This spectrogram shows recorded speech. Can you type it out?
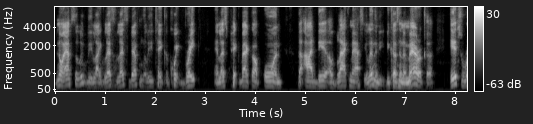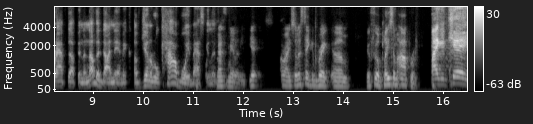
no, absolutely. Like let's let's definitely take a quick break and let's pick back up on the idea of black masculinity because in America, it's wrapped up in another dynamic of general cowboy masculinity. That's Melanie. Yeah. All right, so let's take a break. Um, Phil, play some opera. Mike and K.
